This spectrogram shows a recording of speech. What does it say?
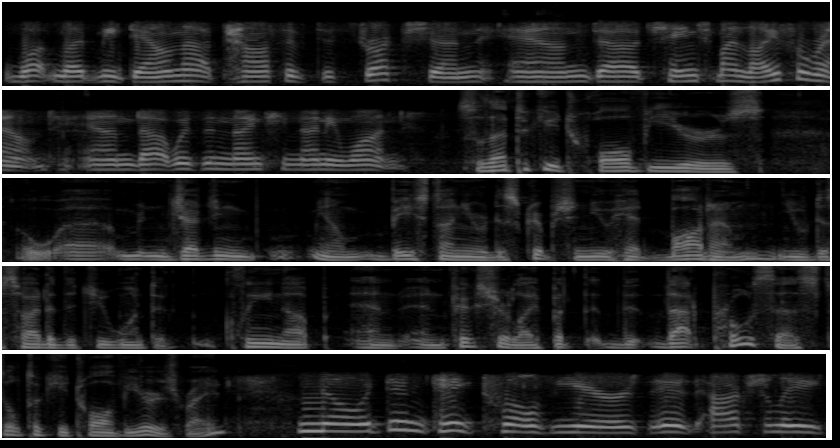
what led me down that path of destruction and uh, changed my life around. And that was in 1991. So that took you 12 years uh, judging, you know, based on your description, you hit bottom. You decided that you want to clean up and, and fix your life, but th- that process still took you 12 years, right? No, it didn't take 12 years. It actually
